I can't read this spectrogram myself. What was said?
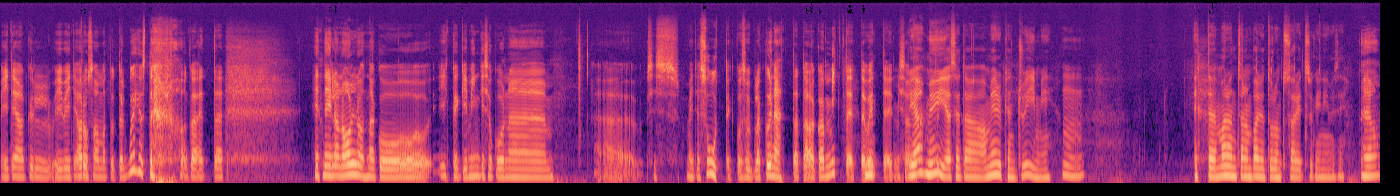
ei tea küll või veidi arusaamatutel põhjustel aga et et neil on olnud nagu ikkagi mingisugune äh, siis ma ei tea, suutlikkus võib-olla kõnetada ka mitte-ettevõtjaid, mis on jah, müüa seda American Dream'i. Mm.. et äh, ma arvan, et seal on palju turundusharidusega inimesi. jah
